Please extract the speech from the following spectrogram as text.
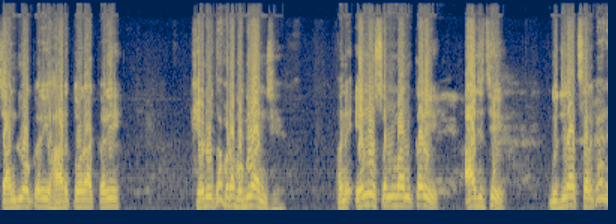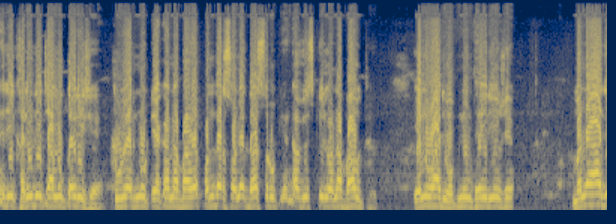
ચાંદલો કરી, હારતોરા કરી, ખેડૂત આપણા ભગવાન છે. અને એનું સન્માન કરી આજથી ગુજરાત સરકારે જે ખરીદી ચાલુ કરી છે, તુવેરનું ટેકાના ભાવે પંદરસો ને દસ રૂપિયાના વીસ કિલોના ભાવથી, એનું આજ ઓપનિંગ થઈ રહ્યું છે. મને આજ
